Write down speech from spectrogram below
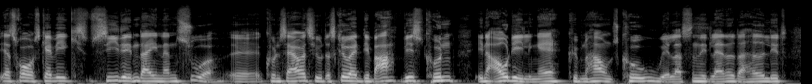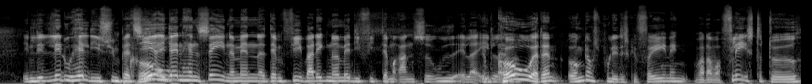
jeg tror, skal vi ikke sige det, inden der er en eller anden sur øh, konservativ, der skriver, at det var vist kun en afdeling af Københavns KU, eller sådan et eller andet, der havde lidt, en lidt, lidt uheldige sympatier KU. i den henseende, men dem fik, var det ikke noget med, at de fik dem renset ud, eller et eller andet. KU er den ungdomspolitiske forening, hvor der var flest, der døde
